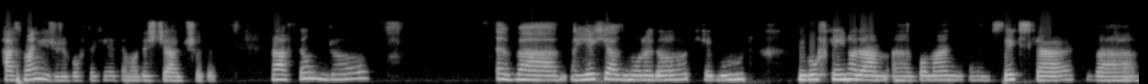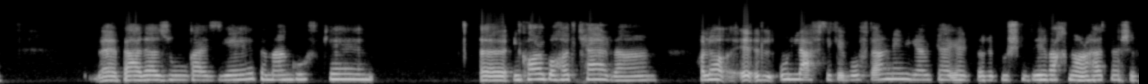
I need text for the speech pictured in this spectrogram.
حتما یه جوری گفته که اعتمادش جلب شده. رفته اونجا و یکی از موردها که بود می‌گفت که این آدم با من سکس کرد و بعد از اون قضیه به من گفت که این کار رو باهات کردم. حالا اون لفظی که گفته رو نمیگم که اگر داره گوش میده وقت ناراحت نشه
